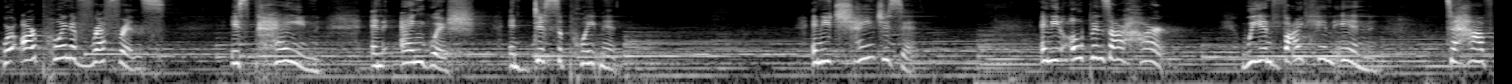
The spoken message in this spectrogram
where our point of reference is pain and anguish and disappointment. And He changes it, and He opens our heart. We invite Him in to have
